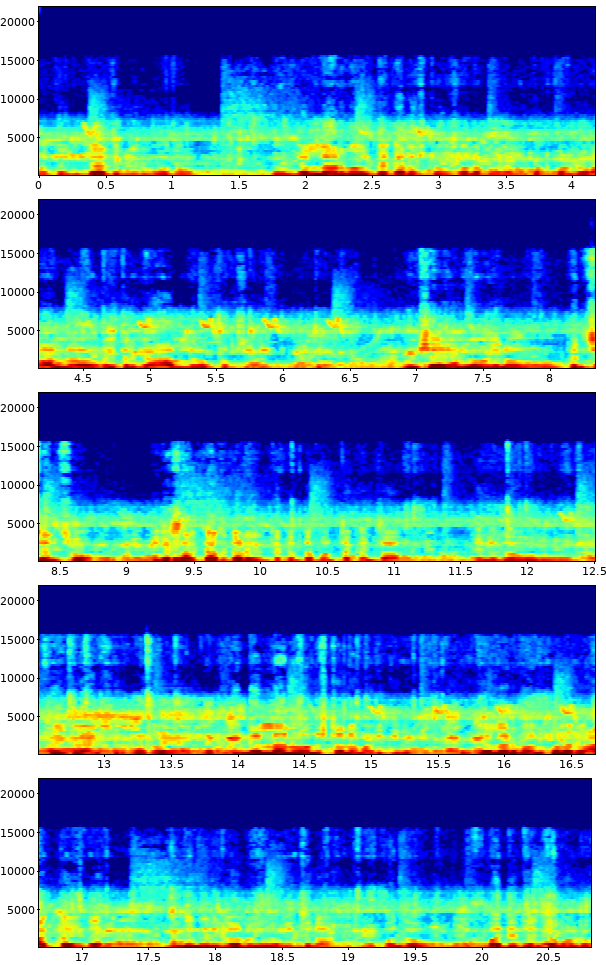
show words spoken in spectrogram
ಮತ್ತು ವಿದ್ಯಾರ್ಥಿಗಳಿರ್ಬೋದು ಎಲ್ಲರಿಗೂ ಬೇಕಾದಷ್ಟು ಸೌಲಭ್ಯಗಳನ್ನು ಕೊಟ್ಕೊಂಡು ಹಾಲು, ರೈತರಿಗೆ ಹಾಲು ಸಬ್ಸಿಡಿ. ವಿಷಯ ಇವು ಏನು ಪೆನ್ಷನ್ಸು, ಈಗ ಸರ್ಕಾರದ ಕಡೆ ಇರ್ತಕ್ಕಂಥ, ಬಂತಕ್ಕಂಥ ಏನದು ಫ್ರೀ ಗ್ರ್ಯಾಂಡ್ಸ್ ಇರ್ಬೋದು. ಇದನ್ನೆಲ್ಲನೂ ಅನುಷ್ಠಾನ ಮಾಡಿದ್ದೀವಿ. ಎಲ್ಲರಿಗೂ ಅನುಕೂಲಗಳು ಆಗ್ತಾ ಇದೆ. ಮುಂದಿನ ದಿನಗಳಲ್ಲೂ ಇನ್ನೂ ಹೆಚ್ಚಿನ ಒಂದು ಬಾಧ್ಯತೆಯನ್ನು ತಗೊಂಡು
